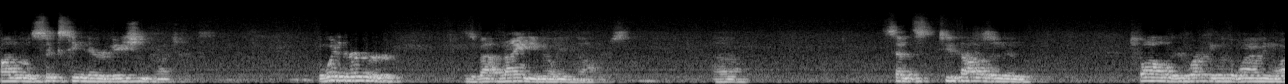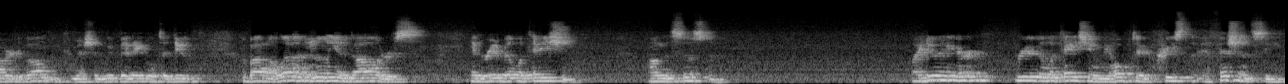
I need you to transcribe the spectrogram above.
on those 16 irrigation projects. The Wind River is about $90 million. Uh, Since 2012, we're working with the Wyoming Water Development Commission, we've been able to do about $11 million in rehabilitation on the system. By doing rehabilitation, we hope to increase the efficiency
